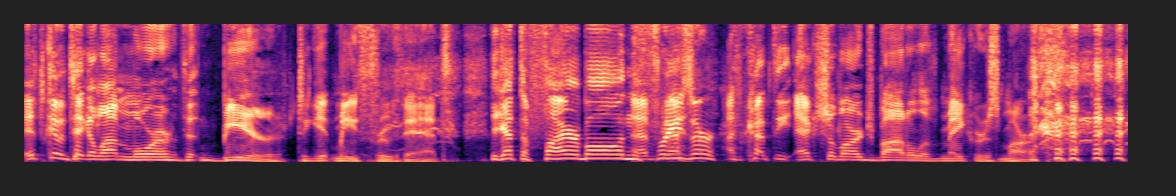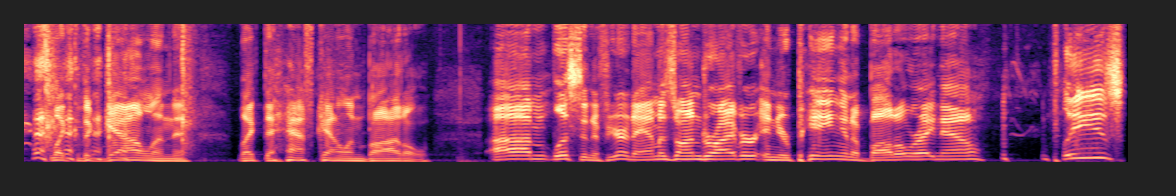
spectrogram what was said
It's going to take a lot more than beer to get me through that. You got the fireball in the I've got- freezer? I've got the extra large bottle of Maker's Mark, like the gallon, like the half gallon bottle. Um, listen, if you're an Amazon driver and you're peeing in a bottle right now, please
